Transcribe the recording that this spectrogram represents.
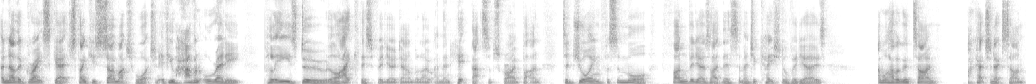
another great sketch. Thank you so much for watching. If you haven't already, please do like this video down below and then hit that subscribe button to join for some more fun videos like this, some educational videos, and we'll have a good time. I'll catch you next time.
